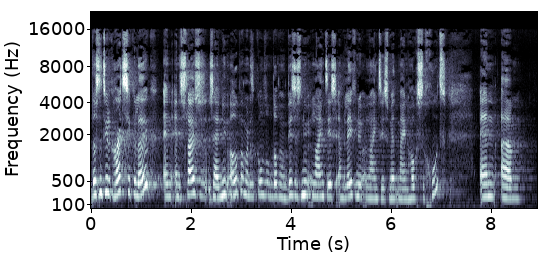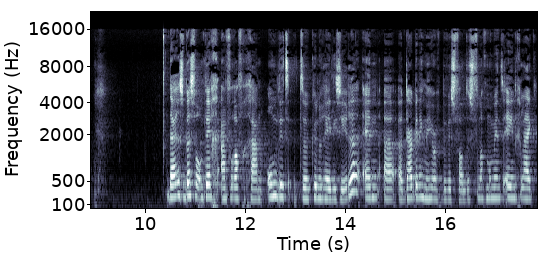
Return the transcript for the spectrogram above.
dat is natuurlijk hartstikke leuk. En, en de sluizen zijn nu open. Maar dat komt omdat mijn business nu aligned is en mijn leven nu aligned is met mijn hoogste goed. En um, daar is best wel een weg aan vooraf gegaan om dit te kunnen realiseren. En uh, daar ben ik me heel erg bewust van. Dus vanaf moment één gelijk,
